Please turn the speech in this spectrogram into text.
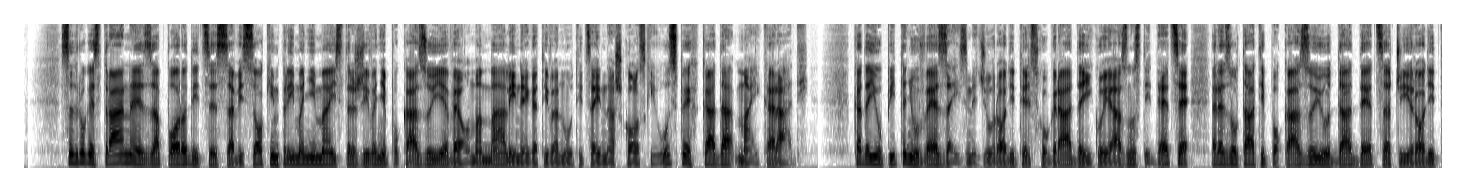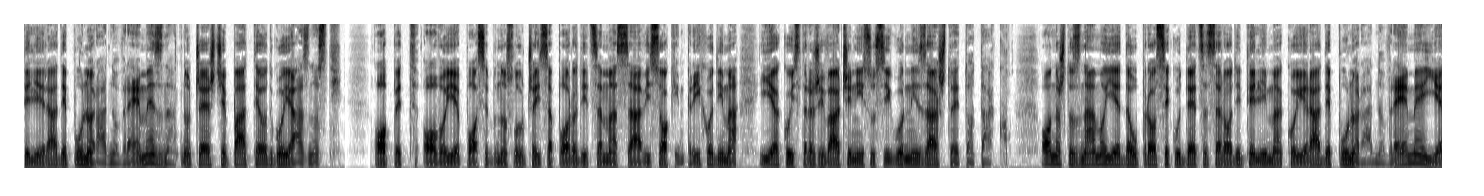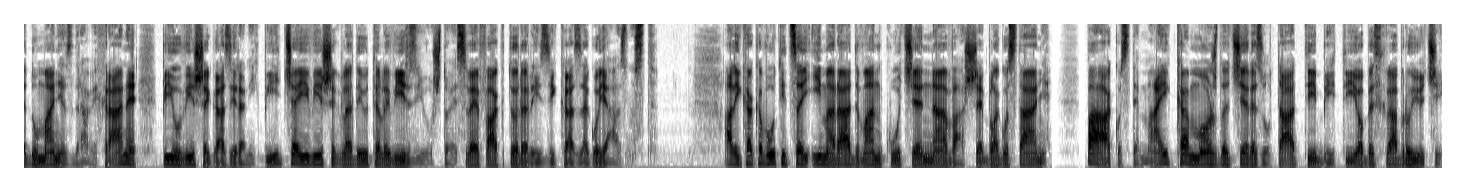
Sa druge strane, za porodice sa visokim primanjima istraživanje pokazuje veoma mali negativan uticaj na školski uspeh kada majka radi. Kada je u pitanju veza između roditeljskog rada i gojaznosti dece, rezultati pokazuju da deca čiji roditelji rade puno radno vreme znatno češće pate od gojaznosti. Opet, ovo je posebno slučaj sa porodicama sa visokim prihodima, iako istraživači nisu sigurni zašto je to tako. Ono što znamo je da u proseku deca sa roditeljima koji rade puno radno vreme jedu manje zdrave hrane, piju više gaziranih pića i više gledaju televiziju, što je sve faktor rizika za gojaznost ali kakav uticaj ima rad van kuće na vaše blagostanje? Pa ako ste majka, možda će rezultati biti obeshrabrujući.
